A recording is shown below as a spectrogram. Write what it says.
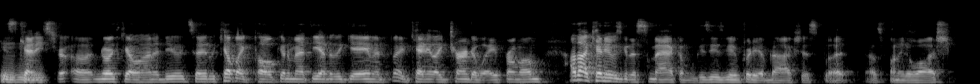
He's Mhm. Kenny's uh, North Carolina dude, so he kept like poking him at the end of the game, and, and Kenny like turned away from him. I thought Kenny was gonna smack him because he was being pretty obnoxious, but that was funny to watch.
